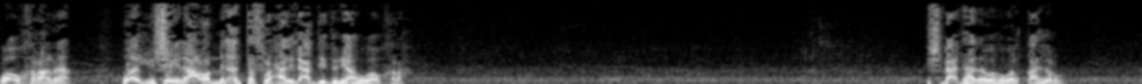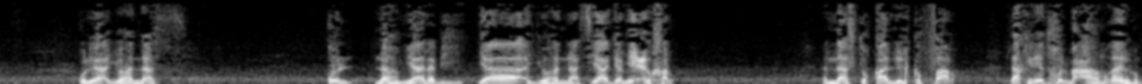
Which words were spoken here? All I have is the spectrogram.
وأخرانا وأي شيء أعظم من أن تصلح للعبد دنياه وأخراه. إيش بعد هذا وهو القاهر؟ قل يا أيها الناس قل لهم يا نبي يا أيها الناس يا جميع الخلق. الناس تقال للكفار لكن يدخل معهم غيرهم.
